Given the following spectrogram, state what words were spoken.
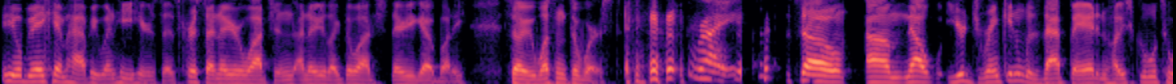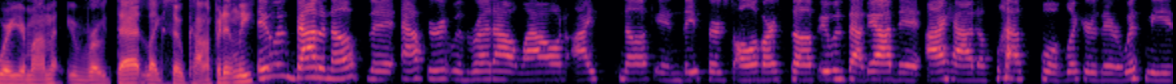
He'll make him happy when he hears this. Chris, I know you're watching. I know you like to watch. There you go, buddy. So it wasn't the worst. right. So, um, now your drinking was that bad in high school to where your mom wrote that like so confidently? It was bad enough that after it was read out loud, I snuck and they searched all of our stuff. It was that bad that I had a flask full of liquor there with me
